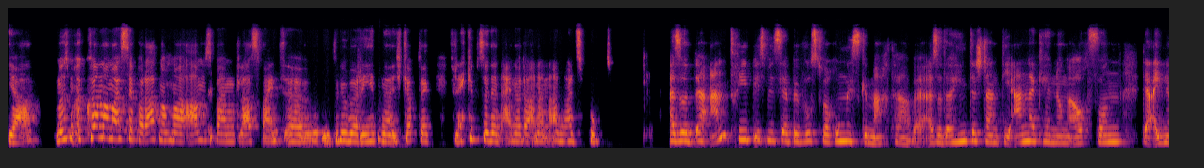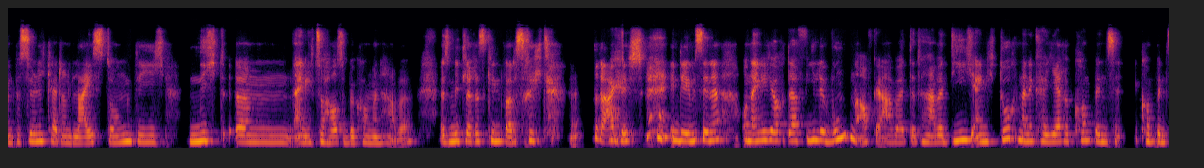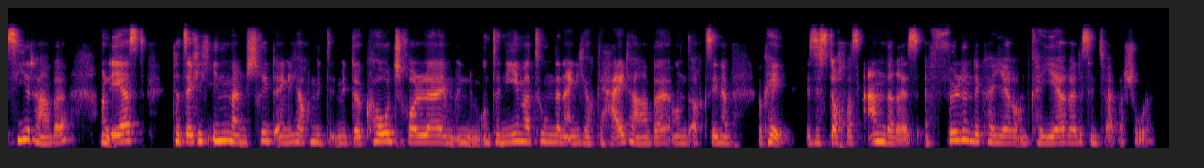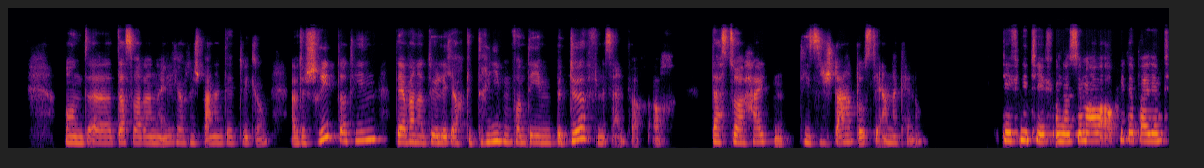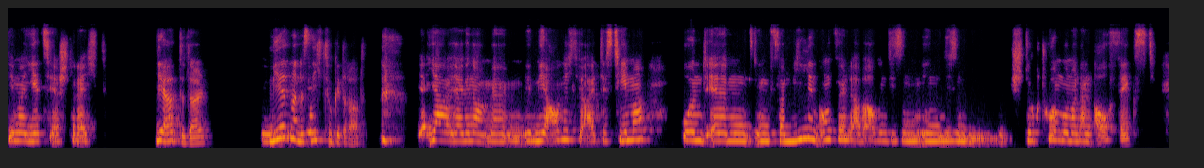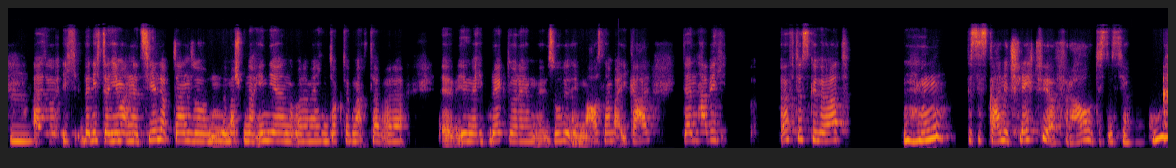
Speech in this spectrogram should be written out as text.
ja, müssen, können wir mal separat nochmal abends beim Glas Wein äh, drüber reden. Ich glaube, vielleicht gibt es da den einen oder anderen Anhaltspunkt. Also der Antrieb ist mir sehr bewusst, warum ich es gemacht habe. Also dahinter stand die Anerkennung auch von der eigenen Persönlichkeit und Leistung, die ich nicht ähm, eigentlich zu Hause bekommen habe. Als mittleres Kind war das recht tragisch in dem Sinne und eigentlich auch da viele Wunden aufgearbeitet habe, die ich eigentlich durch meine Karriere kompensi kompensiert habe und erst tatsächlich in meinem Schritt eigentlich auch mit, mit der Coach-Rolle im, im Unternehmertum dann eigentlich auch geheilt habe und auch gesehen habe, okay, es ist doch was anderes. Erfüllende Karriere und Karriere, das sind zwei Paar Schuhe. Und äh, das war dann eigentlich auch eine spannende Entwicklung. Aber der Schritt dorthin, der war natürlich auch getrieben von dem Bedürfnis einfach auch, das zu erhalten, diesen Status, die Anerkennung. Definitiv. Und da sind wir aber auch wieder bei dem Thema jetzt erst recht. Ja, total. Mir hat man das nicht zugetraut. Ja, ja, genau. Mir auch nicht für altes Thema. Und ähm, im Familienumfeld, aber auch in diesen, in diesen Strukturen, wo man dann aufwächst. Mhm. Also ich, wenn ich dann jemandem erzählt habe, dann so zum Beispiel nach Indien oder wenn ich einen Doktor gemacht habe oder äh, irgendwelche Projekte oder im, so im Ausland war egal, dann habe ich öfters gehört, mm das ist gar nicht schlecht für eine Frau, das ist ja gut.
